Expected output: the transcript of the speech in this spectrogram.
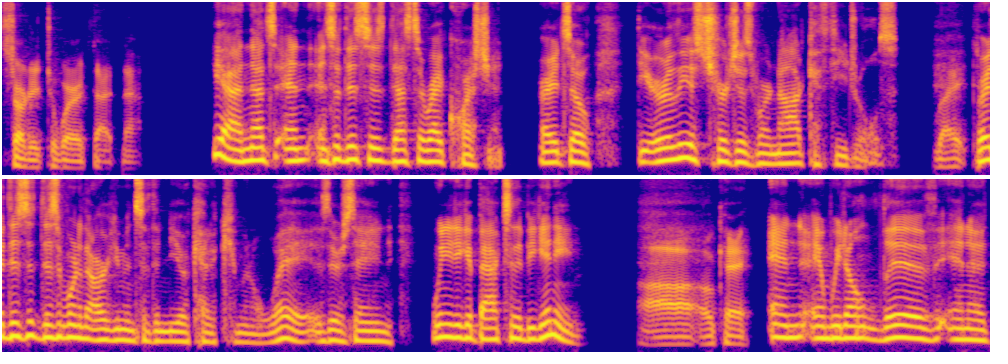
started to where it's at now. Yeah, and that's and and so this is that's the right question, right? So the earliest churches were not cathedrals, Right. right? This is this is one of the arguments of the neo-catechumenal way is they're saying we need to get back to the beginning, Ah, okay. and and we don't live in a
